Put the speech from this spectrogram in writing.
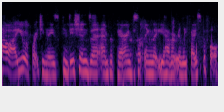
how are you approaching these conditions and preparing for something that you haven't really faced before?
